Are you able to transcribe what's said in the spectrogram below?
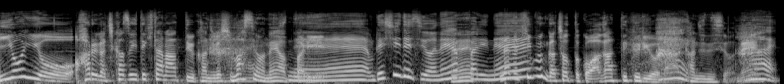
いよいよ春が近づいてきたなっていう感じがしますよね、はい、やっぱり、ね、嬉しいですよねやっぱりね。なんか気分がちょっとこう上がってくるような感じですよね、はい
